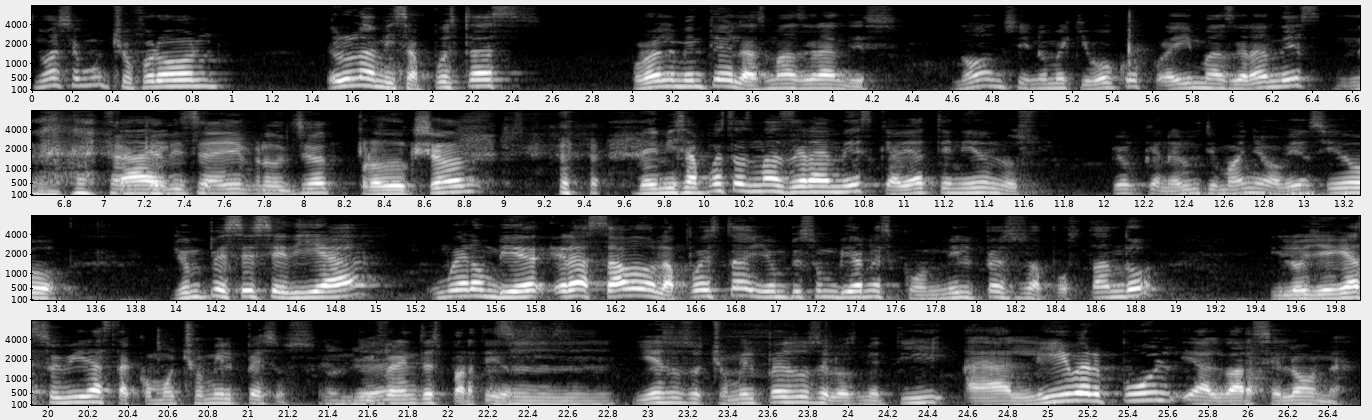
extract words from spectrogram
no hace mucho, fueron, era una de mis apuestas probablemente de las más grandes, ¿no? Si no me equivoco, por ahí más grandes. ¿Qué dice ahí, producción? Producción. De mis apuestas más grandes que había tenido en los, creo que en el último año habían sido, yo empecé ese día, era, un vier- era sábado la apuesta y yo empecé un viernes con mil pesos apostando y lo llegué a subir hasta como ocho mil pesos en diferentes partidos. Sí, sí, sí. Y esos 8 mil pesos se los metí al Liverpool y al Barcelona.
